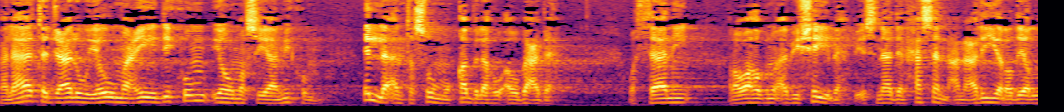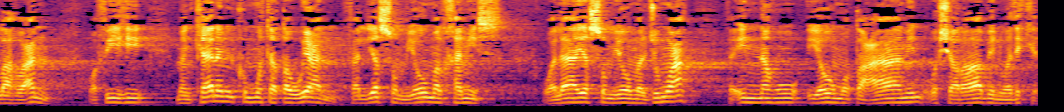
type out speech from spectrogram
فلا تجعلوا يوم عيدكم يوم صيامكم إلا أن تصوموا قبله أو بعده. والثاني رواه ابن أبي شيبة بإسناد حسن عن علي رضي الله عنه وفيه من كان منكم متطوعا فليصم يوم الخميس ولا يصم يوم الجمعة فإنه يوم طعام وشراب وذكر.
